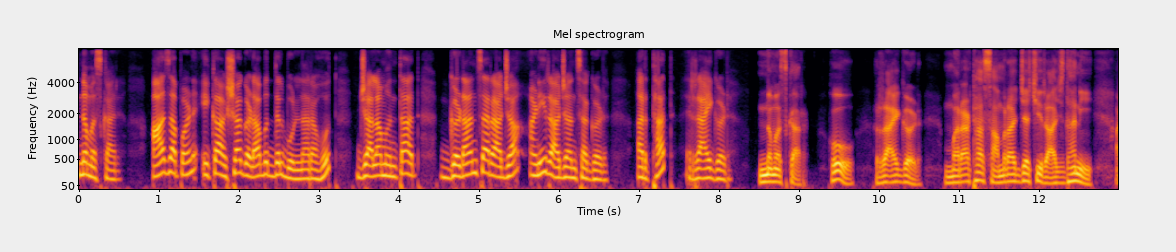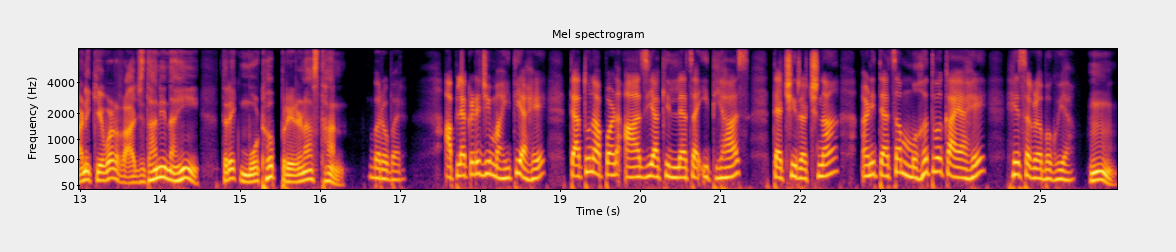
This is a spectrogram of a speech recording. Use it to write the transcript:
नमस्कार. आज आपण एका अशा गडाबद्दल बोलणार आहोत ज्याला म्हणतात गडांचा राजा आणि राजांचा गड अर्थात रायगड. नमस्कार. हो रायगड मराठा साम्राज्याची राजधानी आणि केवळ राजधानी नाही तर एक मोठं प्रेरणास्थान. बरोबर. आपल्याकडे जी माहिती आहे त्यातून आपण आज या किल्ल्याचा इतिहास त्याची रचना आणि त्याचं महत्त्व काय आहे हे सगळं बघूया. हम्म.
